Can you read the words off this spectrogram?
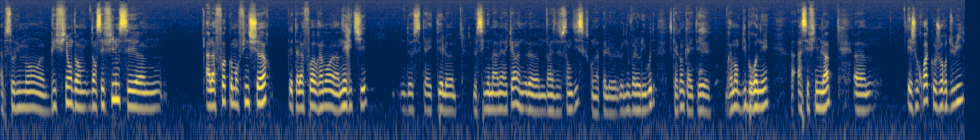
absolument euh, dans, dans, ces films, c'est euh, à la fois comment Fincher est à la fois vraiment un héritier de ce qu'a été le, cinéma américain dans les années 70, ce qu'on appelle le, le Nouvel Hollywood. C'est quelqu'un qui a été vraiment biberonné à, ces films-là. Euh, et je crois qu'aujourd'hui,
